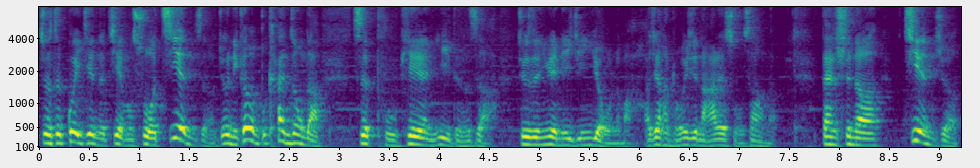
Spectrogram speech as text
就是贵贱的贱哦，所见者就是你根本不看重的，是普遍易得者啊，就是因为你已经有了嘛，好像很容易就拿在手上了。但是呢，见者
